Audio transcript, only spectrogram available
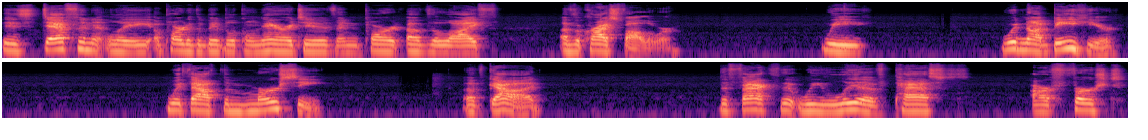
is definitely a part of the biblical narrative and part of the life of a Christ follower. We would not be here without the mercy of God. The fact that we live past our first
